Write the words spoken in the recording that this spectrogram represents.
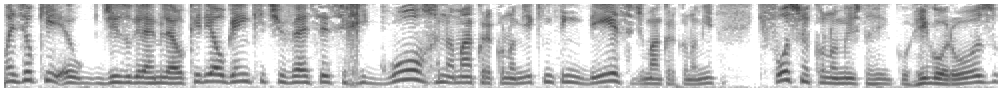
mas eu que eu, diz o Guilherme Leal, eu queria alguém que tivesse esse rigor na macroeconomia, que entendesse de macroeconomia, que fosse um economista rigoroso,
